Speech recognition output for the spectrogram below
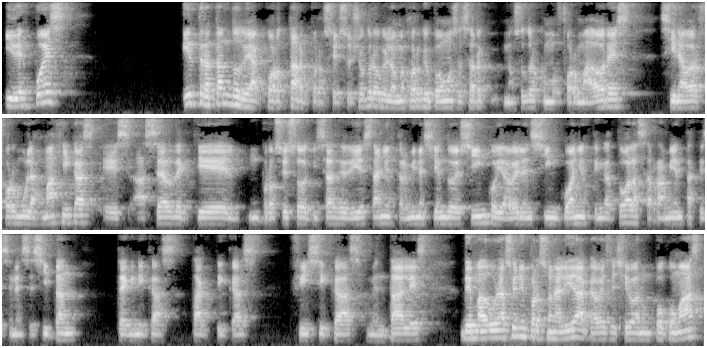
Y después, ir tratando de acortar procesos. Yo creo que lo mejor que podemos hacer nosotros como formadores, sin haber fórmulas mágicas, es hacer de que un proceso de quizás de 10 años termine siendo de 5 y a ver en 5 años tenga todas las herramientas que se necesitan, técnicas, tácticas, físicas, mentales, de maduración y personalidad, que a veces llevan un poco más,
